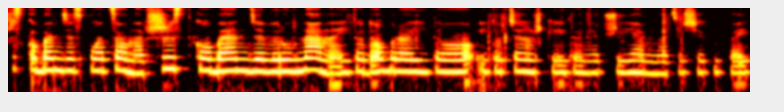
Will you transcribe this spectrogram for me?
wszystko będzie spłacone, wszystko będzie wyrównane i to dobre, i to, i to ciężkie, i to nieprzyjemne, co się tutaj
